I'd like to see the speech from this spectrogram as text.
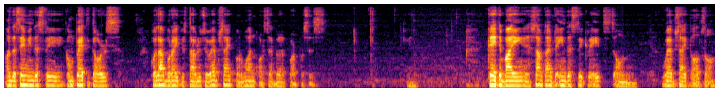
on the same industry, competitors collaborate to establish a website for one or several purposes. Creative buying, sometimes the industry creates its own website also,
